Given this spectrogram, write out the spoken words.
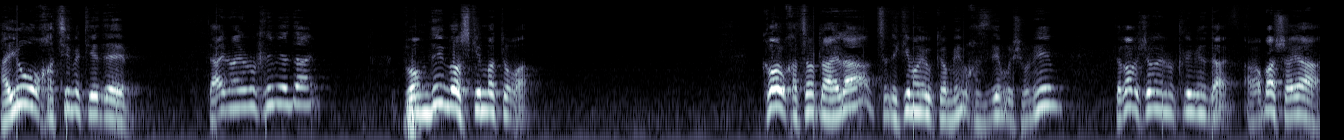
היו רוחצים את ידיהם. דהיינו, היו נוטלים ידיים, ועומדים ועוסקים בתורה. כל חצות לילה, צדיקים היו קמים, חסידים ראשונים, דבר ראשון היו נוטלים ידיים. הרבש היה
